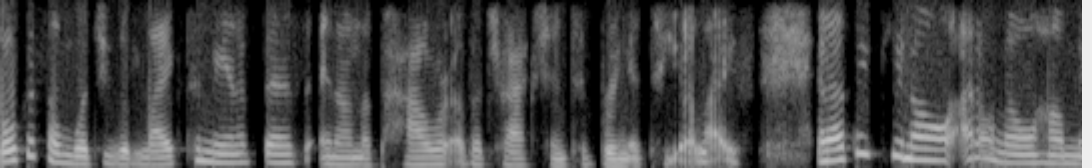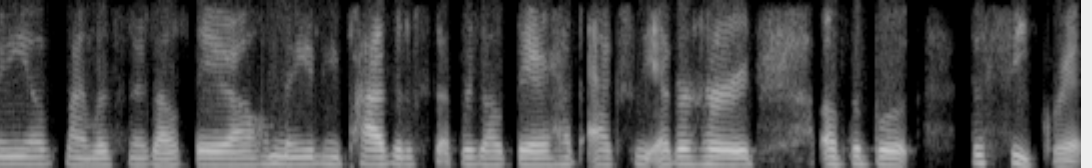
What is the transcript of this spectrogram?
Focus on what you would like to manifest and on the power of attraction to bring it to your life. And I think, you know, I don't know how many of my listeners out there, how many of you positive steppers out there have actually ever heard of the book the Secret.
